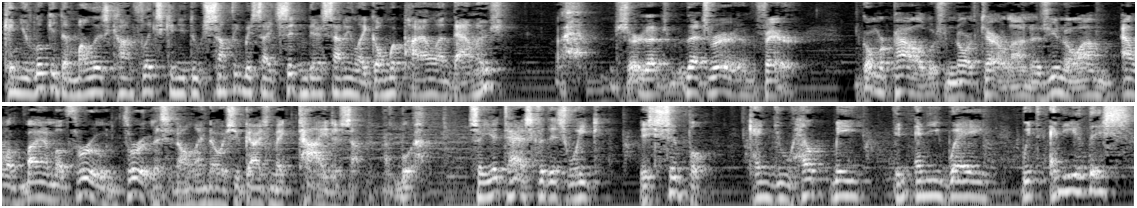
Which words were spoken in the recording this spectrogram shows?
Can you look into Mueller's conflicts? Can you do something besides sitting there sounding like Gomer Pyle on Downers? Sure, that's, that's very unfair. Gomer Powell was from North Carolina. As you know, I'm Alabama through and through. Listen, all I know is you guys make tide or something. Uh, so your task for this week is simple. Can you help me in any way with any of this?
